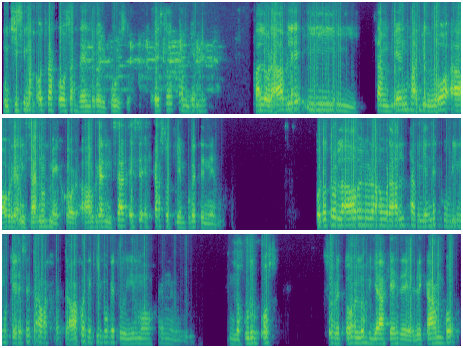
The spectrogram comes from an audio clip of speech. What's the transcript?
muchísimas otras cosas dentro del curso. Eso también es valorable y también nos ayudó a organizarnos mejor, a organizar ese escaso tiempo que tenemos. Por otro lado, en lo laboral también descubrimos que ese trabajo, el trabajo en equipo que tuvimos en, en los grupos sobre todo en los viajes de, de campo,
